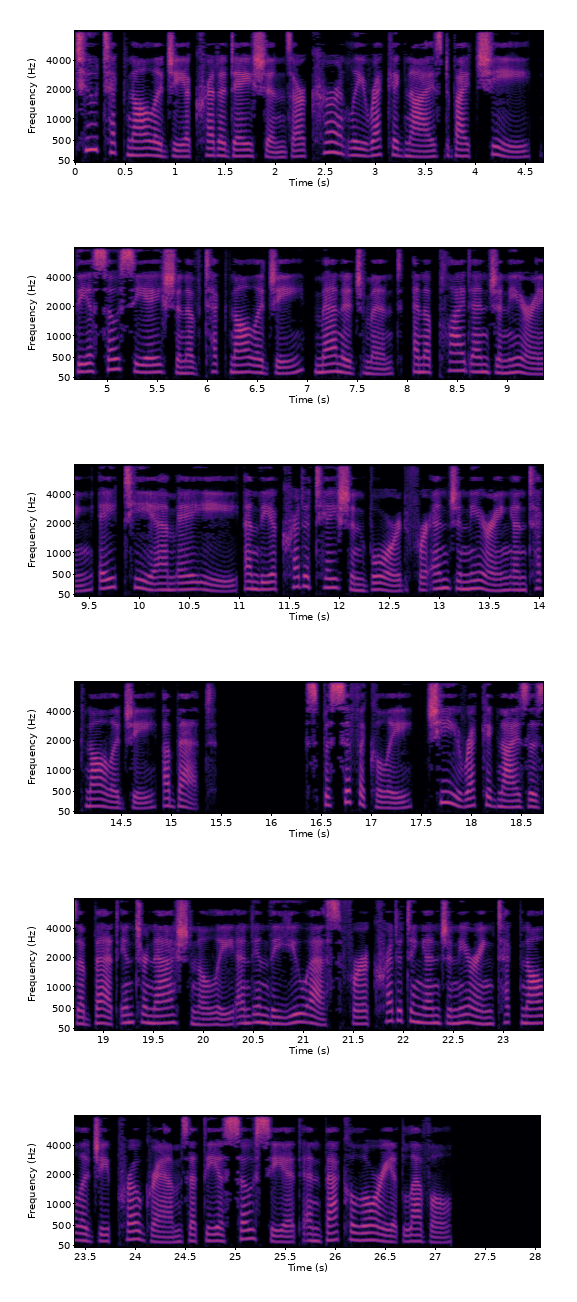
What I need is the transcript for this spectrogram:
Two technology accreditations are currently recognized by CHI, the Association of Technology, Management, and Applied Engineering and the Accreditation Board for Engineering and Technology Specifically, CHI recognizes ABET internationally and in the U.S. for accrediting engineering technology programs at the associate and baccalaureate level.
